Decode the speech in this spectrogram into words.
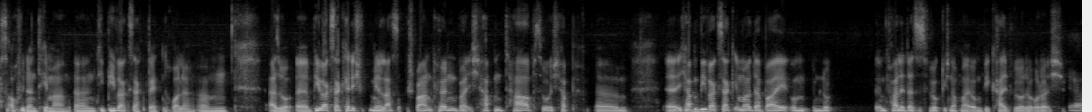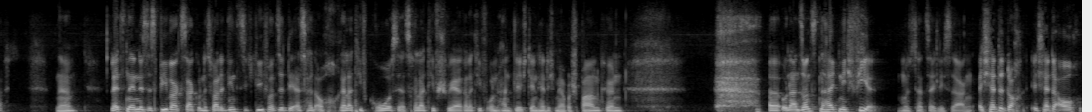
ist auch wieder ein Thema, äh, die Biwaksack-Bettenrolle. Ähm, also äh, Biwaksack hätte ich mir lassen, sparen können, weil ich habe einen Tarp, so ich habe ähm, äh, ich habe einen Biwaksack immer dabei, um im, im Falle, dass es wirklich nochmal irgendwie kalt würde oder ich. Ja. Ne? Letzten Endes ist Biwaksack und es war der Dienst, den ich geliefert sind, der ist halt auch relativ groß, der ist relativ schwer, relativ unhandlich, den hätte ich mir aber sparen können. Äh, und ansonsten halt nicht viel, muss ich tatsächlich sagen. Ich hätte doch, ich hätte auch,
